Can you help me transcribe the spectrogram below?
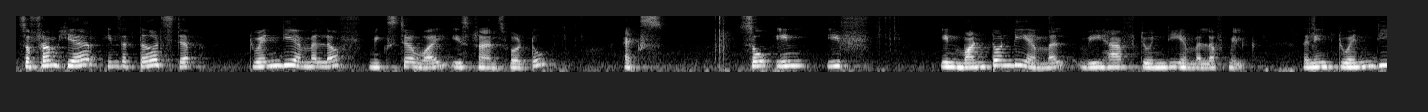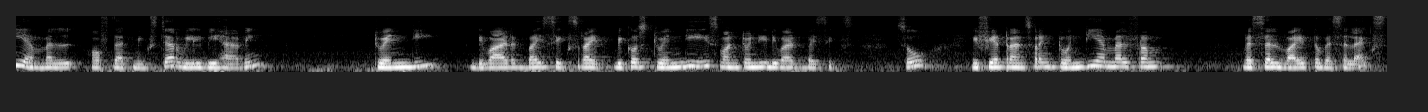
So from here in the third step 20 ml of mixture Y is transferred to X. So in if in 120 ml we have 20 ml of milk then in 20 ml of that mixture we'll be having 20 divided by 6 right? Because 20 is 120 divided by 6 so if you are transferring 20 ml from vessel y to vessel x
